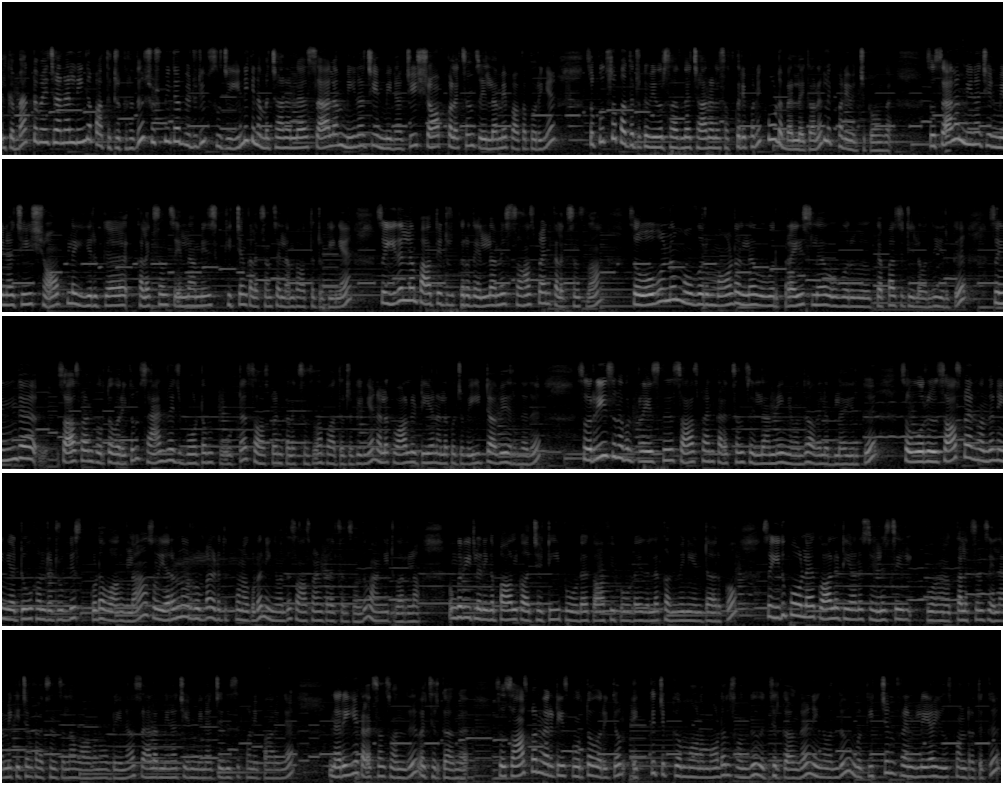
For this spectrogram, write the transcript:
Welcome back to my channel நீங்கள் பார்த்துட்டு இருக்கிறது சுஷ்மிதா பியூட்டி டிப் சுஜி இன்றைக்கி நம்ம சேனலில் Salem Meenakshi and Meenakshi shop collections எல்லாமே பார்க்க போகிறீங்க ஸோ புதுசாக பார்த்துட்டு இருக்க வியூவர்ஸாக இருந்தால் சேனலை சப்ஸ்கிரைப் பண்ணி கூட பெல் ஐக்கானை கிளிக் பண்ணி வச்சுக்கோங்க. ஸோ சேலம் மீனாட்சி அண்ட் மீனாட்சி ஷாப்பில் இருக்க கலெக்ஷன்ஸ் எல்லாமே கிச்சன் கலெக்ஷன்ஸ் எல்லாம் பார்த்துட்ருக்கீங்க ஸோ இதெல்லாம் பார்த்துட்டு இருக்கிறது எல்லாமே சாஸ்பேன் கலெக்ஷன்ஸ் தான். ஸோ ஒவ்வொன்றும் ஒவ்வொரு மாடலில் ஒவ்வொரு ப்ரைஸில் ஒவ்வொரு கெப்பாசிட்டியில் வந்து இருக்குது ஸோ இந்த சாஸ்பேன் பொறுத்த வரைக்கும் சாண்ட்விச் பாட்டம் போட்ட சாஸ்பேன் கலெக்ஷன்ஸ் தான் பார்த்துட்ருக்கீங்க நல்ல குவாலிட்டியாக நல்ல கொஞ்சம் வெயிட்டாகவே இருந்தது. ஸோ ரீசனபிள் ப்ரைஸ்க்கு சாஸ்பேன் கலெக்ஷன்ஸ் எல்லாமே இங்கே வந்து அவைலபிளாக இருக்குது ஸோ ஒரு சாஸ்பேன் வந்து நீங்கள் டூ ஹண்ட்ரட் ருபீஸ் கூட வாங்கலாம். ஸோ இரநூறுபா எடுத்துகிட்டு போனால் கூட நீங்கள் வந்து சாஸ்பேன் கலெக்ஷன்ஸ் வந்து வாங்கிட்டு வரலாம். உங்கள் வீட்டில் நீங்கள் பால் காய்ச்சி டீ போட காஃபி போட இதெல்லாம் கன்வீனியண்ட்டாக இருக்கும். ஸோ இது போல் குவாலிட்டியான ஸ்டெயின்லெஸ் ஸ்டீல் கலெக்ஷன்ஸ் எல்லாமே கிச்சன் கலெக்ஷன்ஸ் எல்லாம் வாங்கணும் அப்படின்னா சேலம் மீனாட்சி என் மீனாட்சி விசிட் பண்ணி பாருங்கள் நிறைய கலெக்ஷன்ஸ் வந்து வச்சுருக்காங்க. ஸோ சாஸ்பான் வெரைட்டிஸ் பொறுத்த வரைக்கும் எக்கச்சக்கமான மாடல்ஸ் வந்து வச்சுருக்காங்க. நீங்கள் வந்து உங்கள் கிச்சன் ஃப்ரெண்ட்லியாக யூஸ் பண்ணுறதுக்கு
